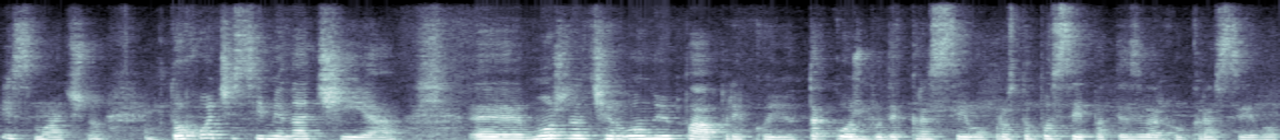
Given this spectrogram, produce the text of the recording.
і смачно. Хто хоче сіміна чія, е, можна червоною паприкою, також буде красиво, просто посипати зверху красиво.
